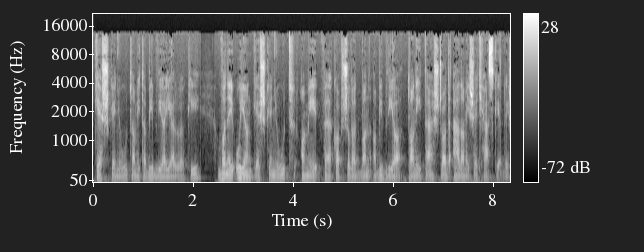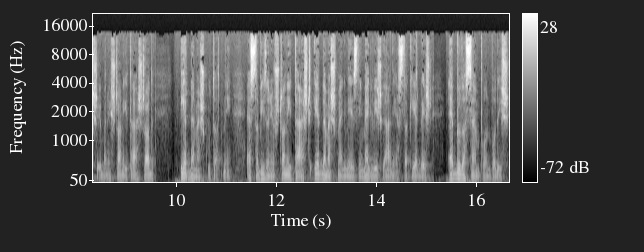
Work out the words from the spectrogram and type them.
keskeny út, amit a Biblia jelöl ki, van egy olyan keskeny út, amivel kapcsolatban a Biblia tanítást ad, állam és egyház kérdésében is tanítást ad, érdemes kutatni ezt a bizonyos tanítást, érdemes megnézni, megvizsgálni ezt a kérdést. Ebből a szempontból is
